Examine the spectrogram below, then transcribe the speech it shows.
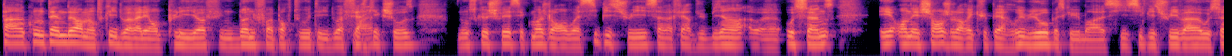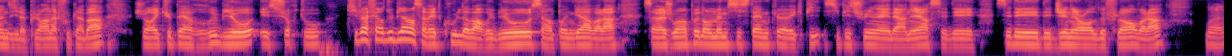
pas un contender, mais en tout cas, ils doivent aller en playoff une bonne fois pour toutes et ils doivent faire Ouais. quelque chose. Donc, ce que je fais, c'est que moi, je leur envoie CP3, ça va faire du bien euh, aux Suns. Et en échange, je leur récupère Rubio parce que bah, si CP3 va aux Suns, il n'a plus rien à foutre là-bas. Je leur récupère Rubio et surtout, qui va faire du bien. Ça va être cool d'avoir Rubio. C'est un point guard, voilà. Ça va jouer un peu dans le même système qu'avec CP3 l'année dernière. C'est des, des, des general de floor, voilà. Ouais.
